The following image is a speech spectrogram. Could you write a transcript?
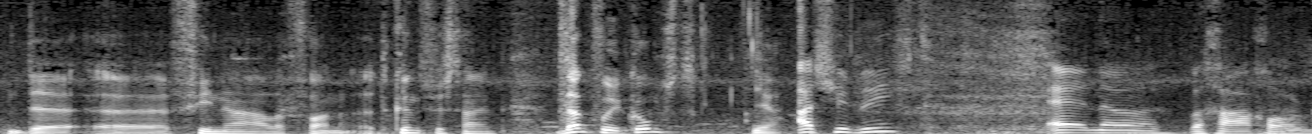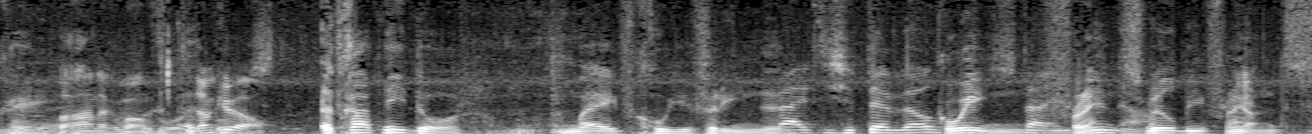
de eh, finale van het kunstfestijn. Dank voor je komst. Alsjeblieft. En eh, we gaan gewoon. Oké. eh, We gaan er gewoon voor. Dankjewel. Het gaat niet door, maar even goede vrienden. 15 september wel. Queen, friends will be friends.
